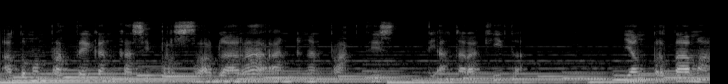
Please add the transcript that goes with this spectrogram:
atau mempraktekkan kasih persaudaraan dengan praktis di antara kita yang pertama,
